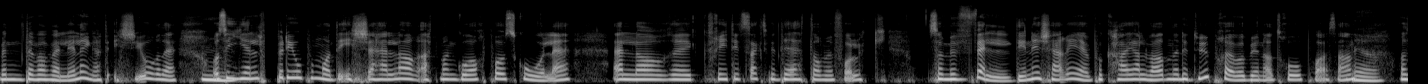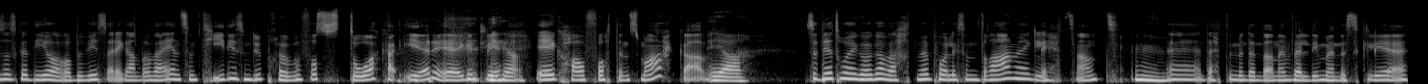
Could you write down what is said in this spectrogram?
Men det var veldig lenge at det ikke gjorde det. Mm. Og så hjelper det jo på en måte ikke heller at man går på skole eller eh, fritidsaktiviteter med folk som er veldig nysgjerrige på hva i all verden er det du prøver å begynne å tro på. sant? ja. Og så skal de overbevise deg andre veien, samtidig som du prøver å forstå hva er det egentlig Ja. jeg har fått en smak av. ja. Så det tror jeg òg har vært med på å liksom dra meg litt. sant? Mm. Eh, dette med den der veldig menneskelige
